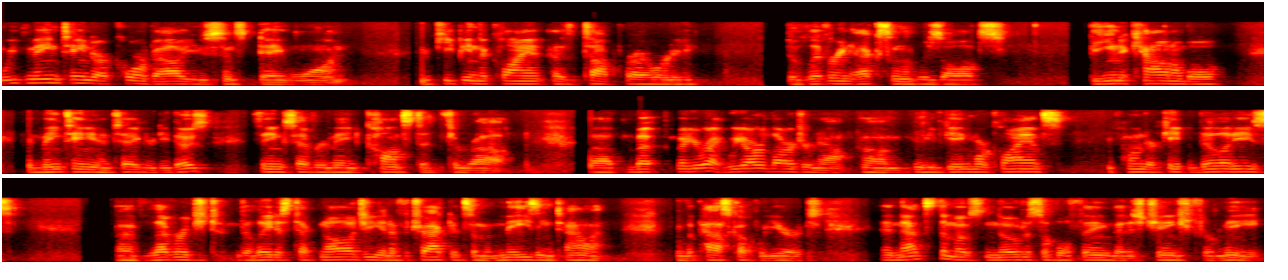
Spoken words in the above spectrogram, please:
we've maintained our core values since day one. keeping the client as a top priority, delivering excellent results, being accountable, and maintaining integrity. Those things have remained constant throughout. Uh, but but you're right, we are larger now. Um, we've gained more clients. We've honed our capabilities. I've leveraged the latest technology and have attracted some amazing talent in the past couple years. And that's the most noticeable thing that has changed for me.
